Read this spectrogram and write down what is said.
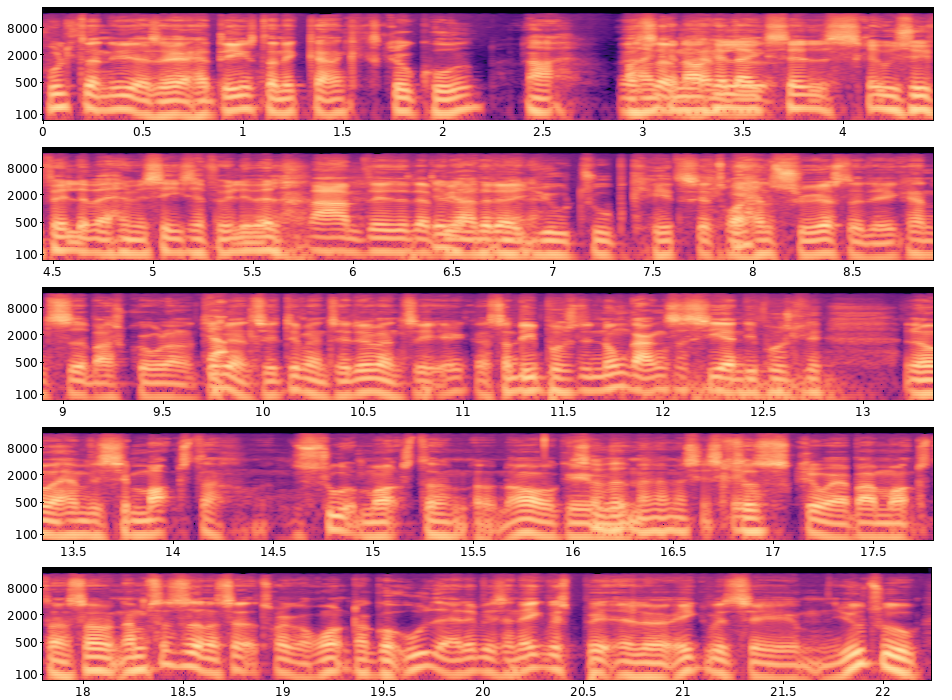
fuldstændig, altså han det eneste, han ikke kan, han kan skrive koden. Nej, og han Altså, kan nok han heller ved- ikke selv skrive i søgefeltet, hvad han vil se selvfølgelig, vel? Nej, men det er det der, Det vi har det han der. YouTube Kids. Jeg tror, ja. han søger slet ikke. Han sidder bare og scroller. Det Ja. vil han se, det vil han se, det vil han se. Ikke? Og så lige pludselig, nogle gange, så siger han lige pludselig, noget, han vil se monster. Sur monster. Nå, okay. Så ved man, hvad man skal skrive. Så skriver jeg bare monster. Så, jamen, så sidder han selv og trykker rundt og går ud af det. Hvis han ikke vil, spille, eller ikke vil se um, YouTube,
